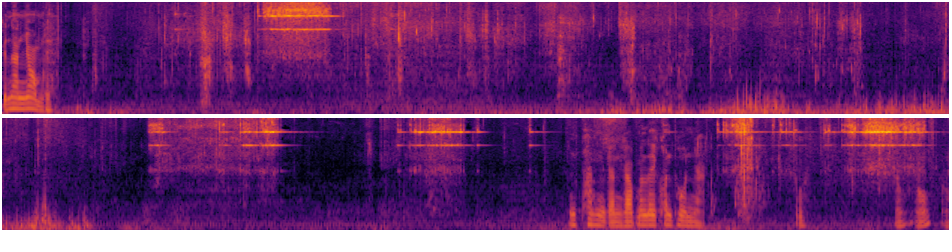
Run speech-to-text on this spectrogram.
คือนั่นย่อมเลยมันพันกันครับ มันเลยคอนโทรลยากโอ้ยเอาเอาเอา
